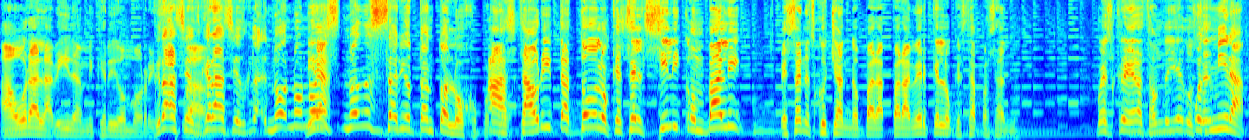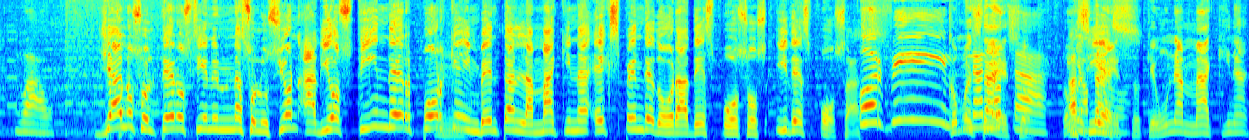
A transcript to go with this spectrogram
ahora la vida, mi querido Morris. Gracias, Wow. gracias. gra- No, no, no Mira. es, no es necesario tanto al ojo. por favor. Hasta ahorita todo lo que es el Silicon Valley están escuchando para, para ver qué es lo que está pasando. ¿Puedes creer hasta dónde llega usted? Pues mira, Wow. Ya los solteros tienen una solución. Adiós Tinder porque inventan la máquina expendedora de esposos y de esposas. Por fin. ¿Cómo una está nota. eso? ¿Cómo Así está es. eso? Que una máquina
